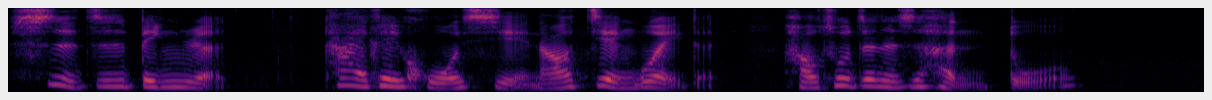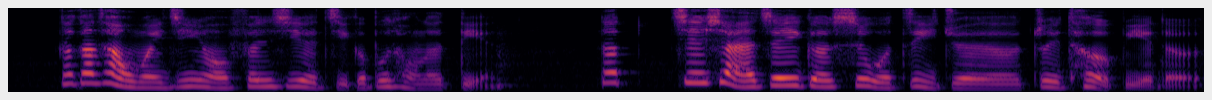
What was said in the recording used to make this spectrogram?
四肢冰冷。它还可以活血，然后健胃的好处真的是很多。那刚才我们已经有分析了几个不同的点，接下来这一个是我自己觉得最特别的，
